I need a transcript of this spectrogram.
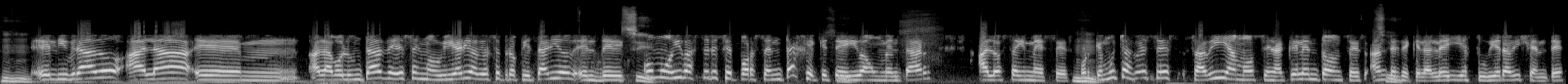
eh, librado a la em, a la voluntad de esa inmobiliaria, de ese propietario, el de cómo iba a ser ese porcentaje que te iba a aumentar a los seis meses, porque muchas veces sabíamos en aquel entonces, antes de que la ley estuviera vigente,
